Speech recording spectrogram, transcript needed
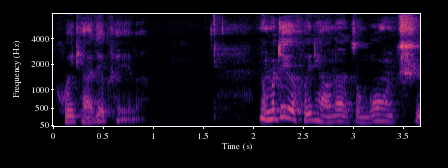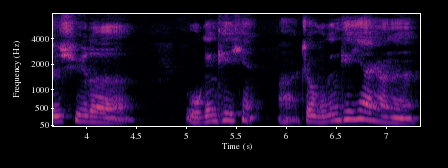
回调就可以了。那么这个回调呢，总共持续了五根 K 线啊，这五根 K 线上呢，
